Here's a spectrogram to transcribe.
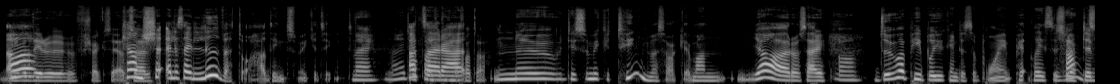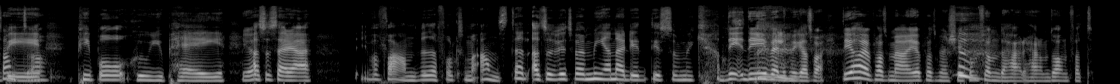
Det är Ja. väl det du försöker säga? Så Kanske, här, eller så här, livet då hade inte så mycket tyngd. nej, nej, det Att så här, nu, det är så mycket tyngd med saker man gör. Och så här, Ja. Du har people you can disappoint, places Sant, you have to sant, be, ja. people who you pay. Ja. Alltså så här, vad fan, vi har folk som är anställda. Alltså vet du vad jag menar? Det, det är så mycket. Det, det är väldigt mycket ansvar. Det har jag pratat med, jag pratat med en tjejkompis om det här häromdagen för att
